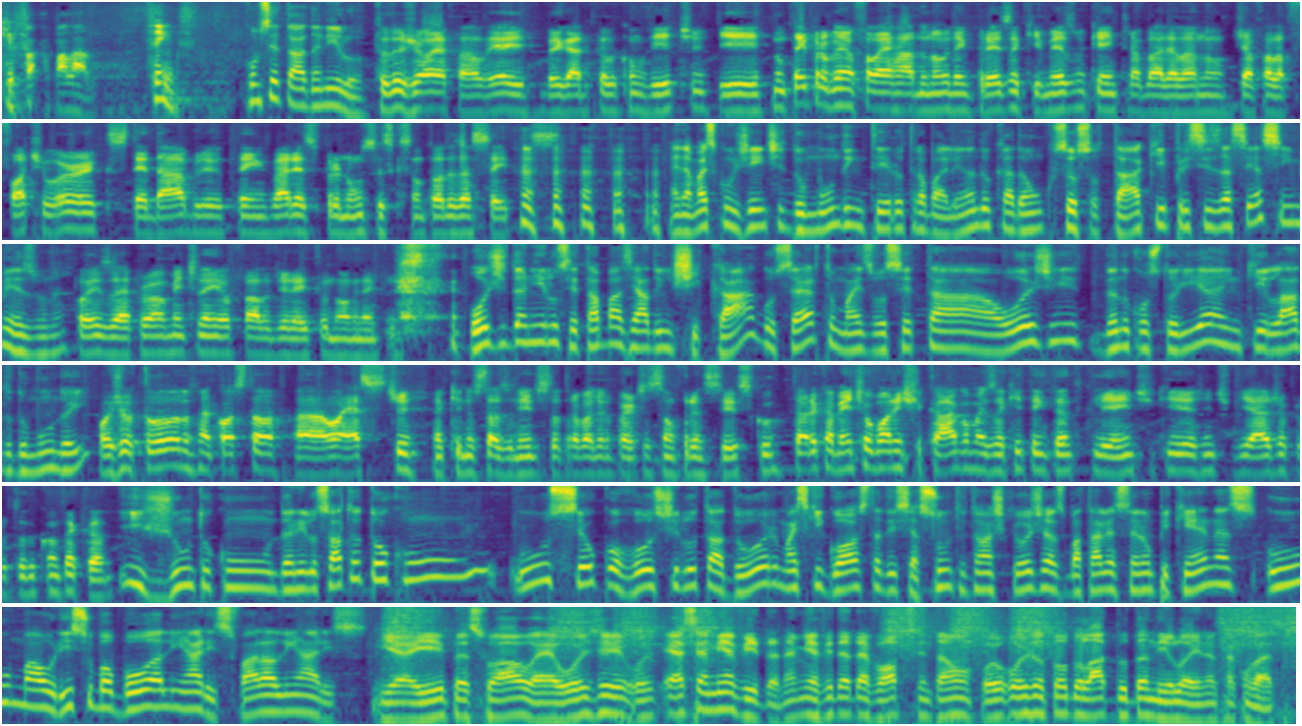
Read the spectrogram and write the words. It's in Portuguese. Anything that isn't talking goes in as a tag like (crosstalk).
que a palavra. Things. Como você tá, Danilo? Tudo jóia, Paulo. E aí? Obrigado pelo convite. E não tem problema falar errado o nome da empresa, que mesmo quem trabalha lá no, já fala Fotworks, TW, tem várias pronúncias que são todas aceitas. (laughs) Ainda mais com gente do mundo inteiro trabalhando, cada um com seu sotaque, precisa ser assim mesmo, né? Pois é, provavelmente nem eu falo direito o nome da empresa. (laughs) Hoje, Danilo, você tá baseado em Chicago, certo? Mas você tá hoje dando consultoria em que lado do mundo aí? Hoje eu tô na costa uh, oeste, aqui nos Estados Unidos, estou trabalhando perto de São Francisco. Teoricamente, eu moro em Chicago, mas aqui tem tanto cliente que a gente viaja para tudo quanto é canto. E junto com o Danilo Sato, eu tô com o seu co-host lutador, mas que gosta desse assunto, então acho que hoje as batalhas serão pequenas, o Maurício Balboa Linhares. Fala, Linhares. E aí, pessoal, é, hoje, hoje essa é a minha vida, né? Minha vida é DevOps, então hoje eu tô do lado do Danilo aí nessa conversa.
